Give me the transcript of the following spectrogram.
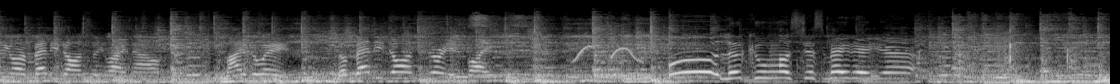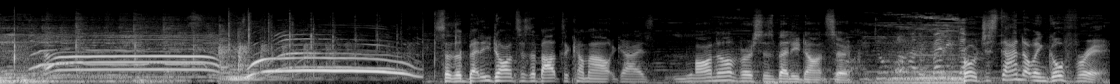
Doing our belly dancing right now. By the way, the belly dancer is like. Ooh, look who else just made it here. So the belly dance is about to come out, guys. Lana versus belly dancer. I don't know how to belly. Bro, just stand up and go for it.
